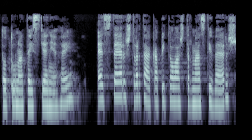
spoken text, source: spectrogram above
to tu na tej stene, hej? Ester, 4. kapitola, 14. verš.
